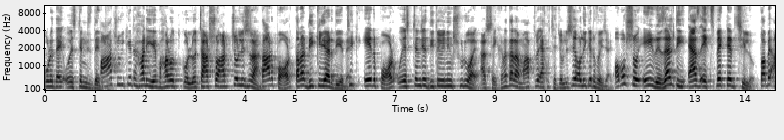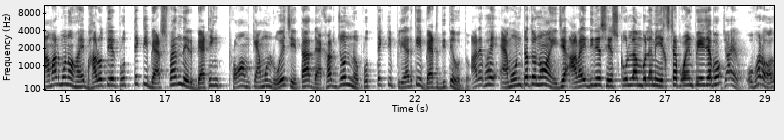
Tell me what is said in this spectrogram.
করে দেয় ওয়েস্ট ইন্ডিজদের পাঁচ উইকেট হারিয়ে ভারত করল চারশো আটচল্লিশ রান। তারপর তারা ডিক্লিয়ার দিয়ে দেয়। ঠিক এরপর ওয়েস্ট ইন্ডিজের দ্বিতীয় ইনিংস শুরু হয় আর সেখানে তারা মাত্র একশো ছেচল্লিশে অল উইকেট হয়ে যায়। অবশ্য এই রেজাল্টটি অ্যাজ এক্সপেক্টেড ছিল। তবে আমার মনে হয় ভারতের প্রত্যেকটি ব্যাটসম্যানদের ব্যাটিং ফর্ম কেমন রয়েছে তা দেখার জন্য প্রত্যেকটি প্লেয়ারকেই ব্যাট দিতে হতো। আরে ভাই, এমনটা তো নয় যে আড়াই দিনে শেষ করলাম বলে আমি এক্সট্রা পয়েন্ট পেয়ে যাব। যাই হোক ওভারঅল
